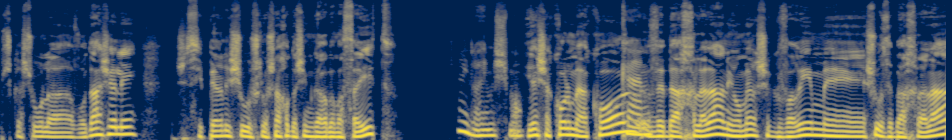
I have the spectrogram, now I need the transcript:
שקשור לעבודה שלי, שסיפר לי שהוא שלושה חודשים גר במשאית. אלוהים ישמור. יש הכל מהכל, כן. ובהכללה אני אומר שגברים, אה, שוב זה בהכללה,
